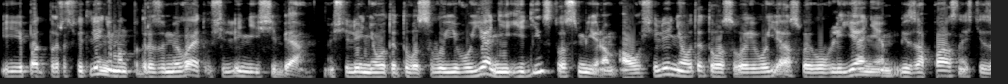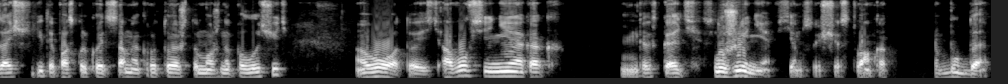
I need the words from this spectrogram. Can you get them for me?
и под просветлением он подразумевает усиление себя, усиление вот этого своего «я», не единство с миром, а усиление вот этого своего «я», своего влияния, безопасности, защиты, поскольку это самое крутое, что можно получить. Вот, то есть, а вовсе не как, как сказать, служение всем существам, как Будда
